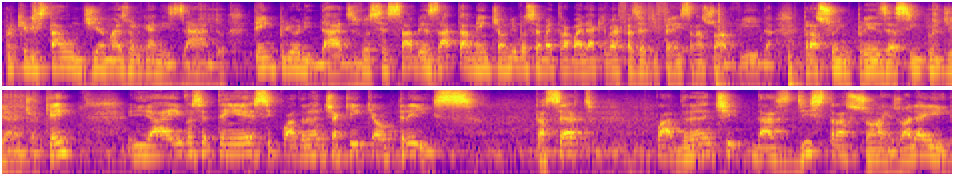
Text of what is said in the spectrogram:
Porque ele está um dia mais organizado, tem prioridades, você sabe exatamente onde você vai trabalhar que vai fazer a diferença na sua vida, para sua empresa e assim por diante, ok? E aí você tem esse quadrante aqui que é o 3, tá certo? Quadrante das distrações. Olha aí,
